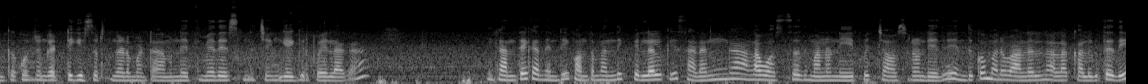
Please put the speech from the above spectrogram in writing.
ఇంకా కొంచెం గట్టిగా ఇసురుతున్నాడు అనమాట నెత్తి మీద వేసుకున్న చెంగి ఎగిరిపోయేలాగా. ఇక అంతే కదండి. కొంతమందికి పిల్లలకి సడన్గా అలా వస్తుంది. మనం నేర్పించే అవసరం లేదు. ఎందుకో మరి వాళ్ళల్లో అలా కలుగుతుంది.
